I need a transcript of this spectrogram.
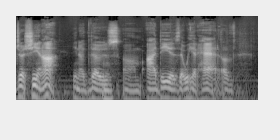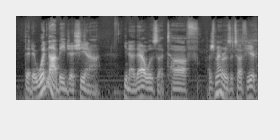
just she and I, you know, those um, ideas that we had had of that it would not be just she and I, you know, that was a tough. I just remember it was a tough year.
